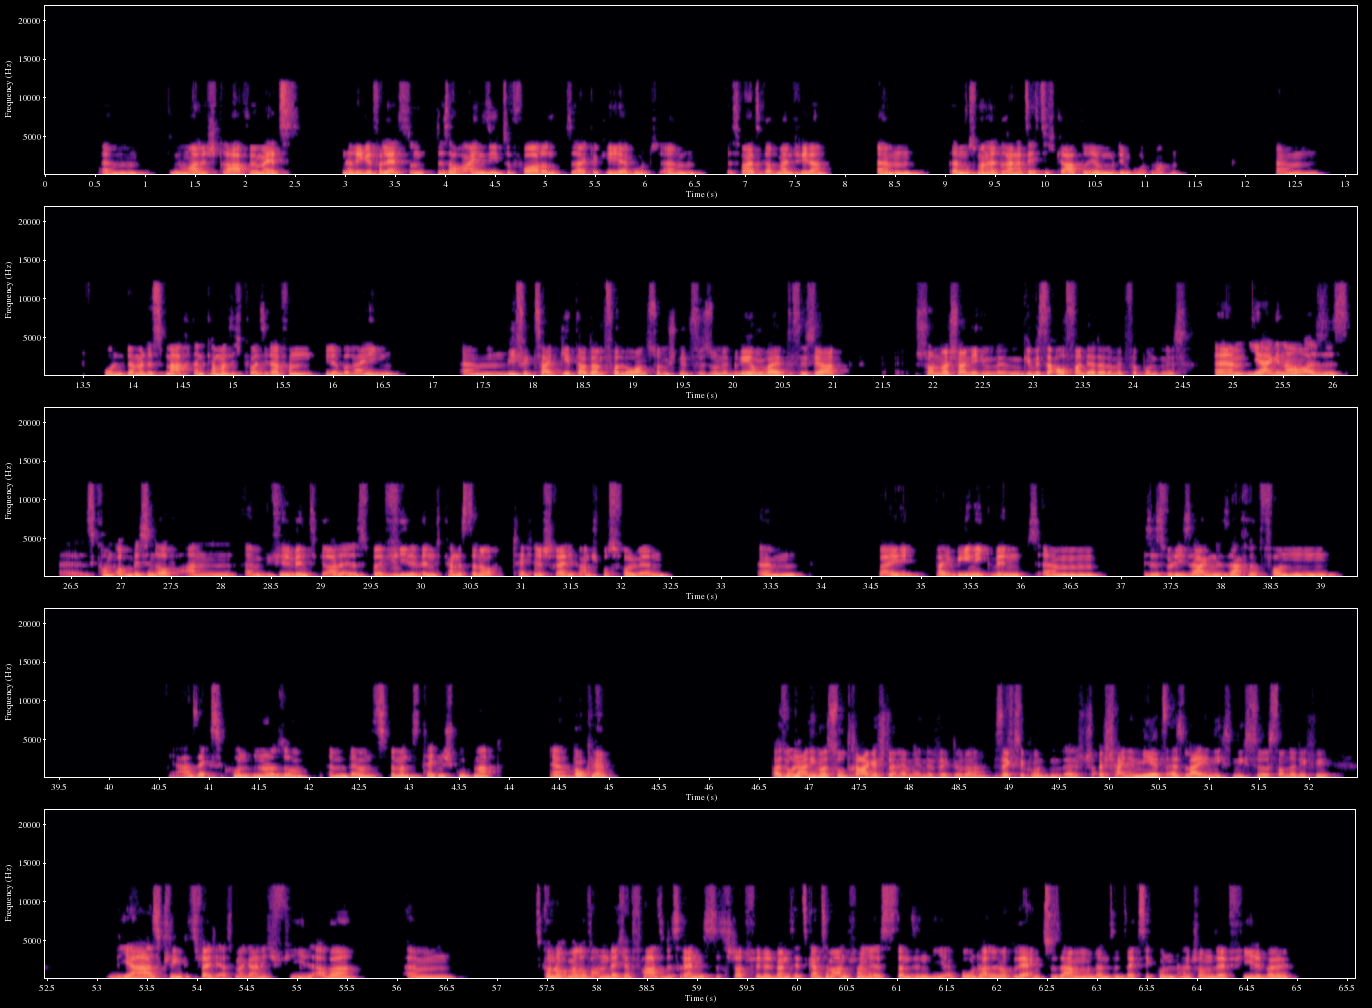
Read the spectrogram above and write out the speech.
ähm, die normale Strafe, wenn man jetzt eine Regel verletzt und das auch einsieht sofort und sagt, okay, ja gut, ähm, das war jetzt gerade mein Fehler, ähm, dann muss man eine 360-Grad-Drehung mit dem Boot machen. Ähm, und wenn man das macht, dann kann man sich quasi davon wieder bereinigen. Ähm, Wie viel Zeit geht da dann verloren so im Schnitt für so eine Drehung? Weil das ist ja schon wahrscheinlich ein, ein gewisser Aufwand, der da damit verbunden ist. Ähm, ja, genau. Also es, ist, äh, es kommt auch ein bisschen darauf an, ähm, wie viel Wind gerade ist. Bei mhm. viel Wind kann es dann auch technisch relativ anspruchsvoll werden. Ähm, bei, bei wenig Wind ähm, ist es, würde ich sagen, eine Sache von ja, sechs Sekunden oder so, ähm, wenn man es wenn man's technisch gut macht. Ja. Okay. Also und, gar nicht mal so tragisch dann im Endeffekt, oder? Sechs Sekunden äh, erscheinen mir jetzt als Laie nicht, nicht so sonderlich viel. Ja, es klingt jetzt vielleicht erstmal gar nicht viel, aber ähm, es kommt auch immer darauf an, in welcher Phase des Rennens das stattfindet. Wenn es jetzt ganz am Anfang ist, dann sind die Boote alle noch sehr eng zusammen und dann sind sechs Sekunden halt schon sehr viel, weil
